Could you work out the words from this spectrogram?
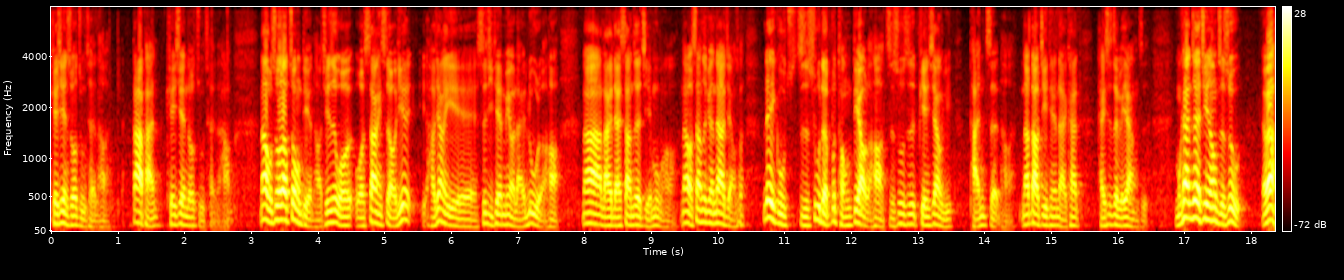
？K 线所组成的哈，大盘 K 线都组成的哈。那我说到重点哈，其实我我上一次哦，因为好像也十几天没有来录了哈，那来来上这个节目哈。那我上次跟大家讲说，类股指数的不同调了哈，指数是偏向于盘整哈。那到今天来看还是这个样子。我们看这个金融指数有没有？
